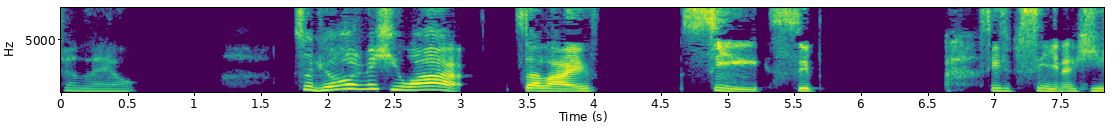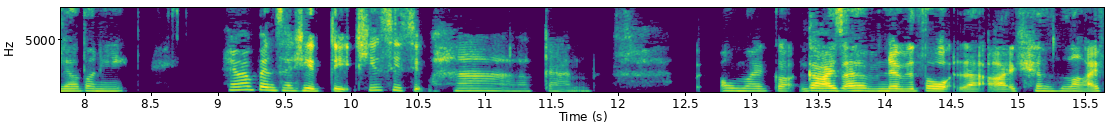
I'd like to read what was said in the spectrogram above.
ฉันแล้ว สุดยอดไม่คิดว่าจะไลฟ์สี่สิบสี่สิบสี่นาทีแล้วตอนนี้ ให้มันเป็นสถิติที่สี่สิบห้าแล้วกัน Oh my God, guys, I have never thought that I can live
